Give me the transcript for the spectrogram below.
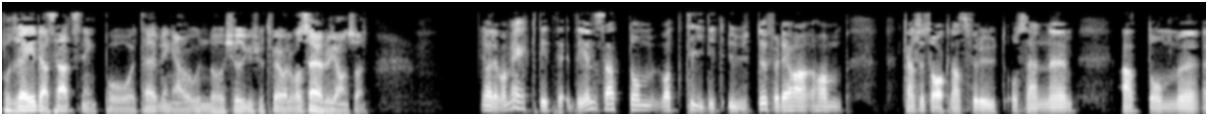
breda satsning på tävlingar under 2022, eller vad säger du Jansson? Ja, det var mäktigt. Dels att de var tidigt ute, för det har, har kanske saknats förut och sen eh, att de eh,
